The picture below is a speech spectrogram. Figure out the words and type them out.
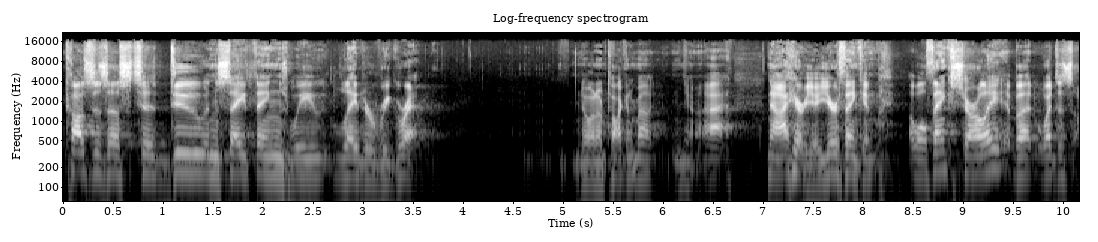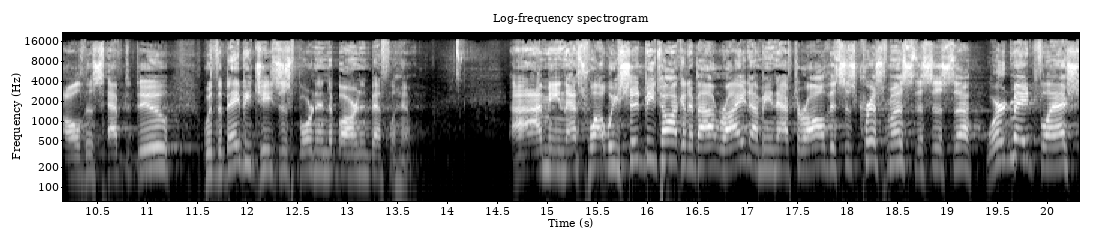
causes us to do and say things we later regret. You know what I'm talking about? You know, I, now, I hear you. You're thinking, well, thanks, Charlie, but what does all this have to do with the baby Jesus born in the barn in Bethlehem? I mean, that's what we should be talking about, right? I mean, after all, this is Christmas. This is the Word made flesh.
